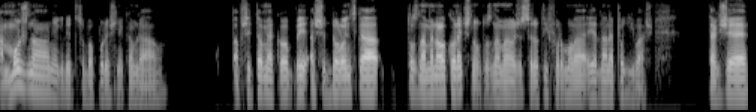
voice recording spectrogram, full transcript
A možná někdy třeba půjdeš někam dál. A přitom jako by až do Loňska to znamenalo konečnou. To znamenalo, že se do té Formule 1 nepodíváš. Takže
